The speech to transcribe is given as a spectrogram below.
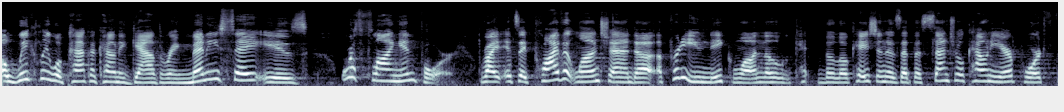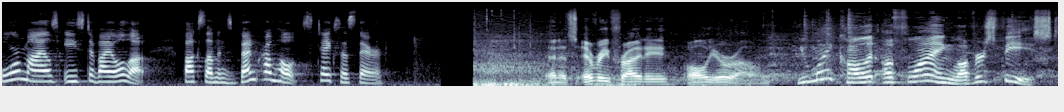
A weekly Waupaca County gathering many say is worth flying in for. Right, it's a private lunch and uh, a pretty unique one. The, the location is at the Central County Airport, four miles east of Iola. Fox 11's Ben Krumholtz takes us there. And it's every Friday all year round. You might call it a flying lover's feast.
